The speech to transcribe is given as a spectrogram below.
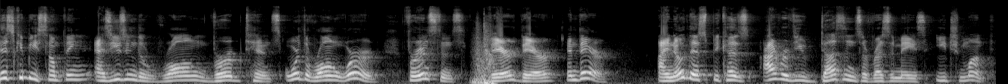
This could be something as using the wrong verb tense or the wrong word. For instance, there, there, and there. I know this because I review dozens of resumes each month,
